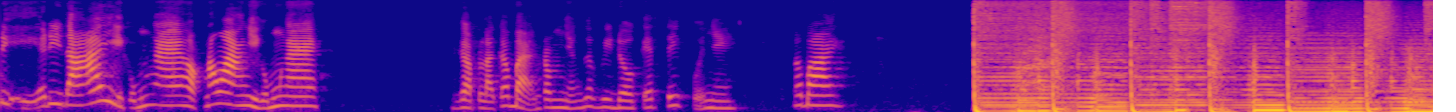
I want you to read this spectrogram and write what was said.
đi ỉa đi đá gì cũng nghe hoặc nấu ăn gì cũng nghe. Gặp lại các bạn trong những cái video kế tiếp của nhi. Bye bye. Thank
